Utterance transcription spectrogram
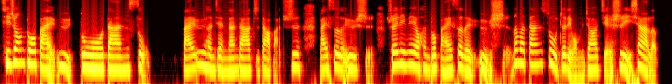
其中多白玉，多丹素。白玉很简单，大家知道吧？就是白色的玉石，水里面有很多白色的玉石。那么丹素这里我们就要解释一下了。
